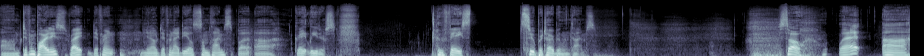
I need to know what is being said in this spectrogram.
um, different parties, right? Different, you know, different ideals sometimes, but uh, great leaders who faced super turbulent times. So, what uh,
